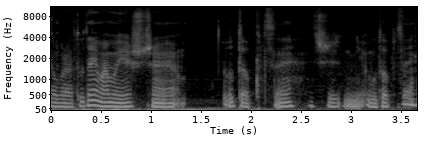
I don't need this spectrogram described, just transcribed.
Dobra, tutaj mamy jeszcze utopcy, czy nie utopcy?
